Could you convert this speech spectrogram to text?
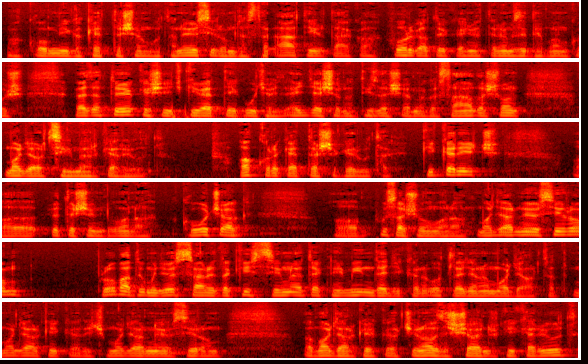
akkor még a kettesen volt a nőszírom, de aztán átírták a forgatókönyvet a Nemzeti Bankos vezetők, és így kivették úgy, hogy egyesen, a tízesen, meg a százason magyar címer került. Akkor a kettesre került kikerics, a ötösön van a kócsak, a huszason van a magyar nőszírom, Próbáltunk hogy összeállni, hogy a kis címleteknél mindegyiken ott legyen a magyar. Tehát magyar kikerics, magyar nőszírom, a magyar kökörcsin, az is sajnos kikerült.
